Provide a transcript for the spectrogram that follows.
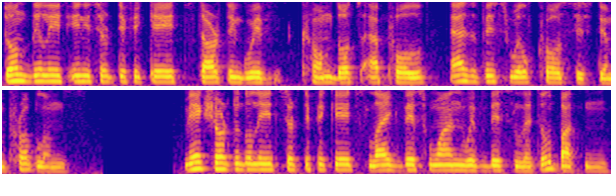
Don't delete any certificate starting with com.apple as this will cause system problems. Make sure to delete certificates like this one with this little button.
